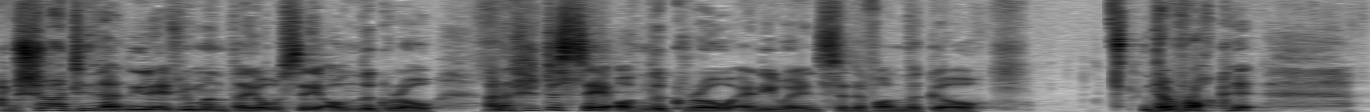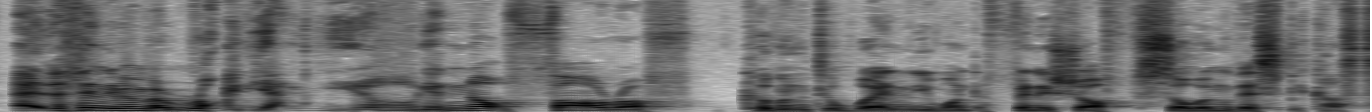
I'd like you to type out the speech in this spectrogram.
I'm sure I do that nearly every month. I always say on the grow, and I should just say on the grow anyway instead of on the go. The rocket. Uh, the thing to remember, rocket. Yeah, you're not far off coming to when you want to finish off sowing this because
